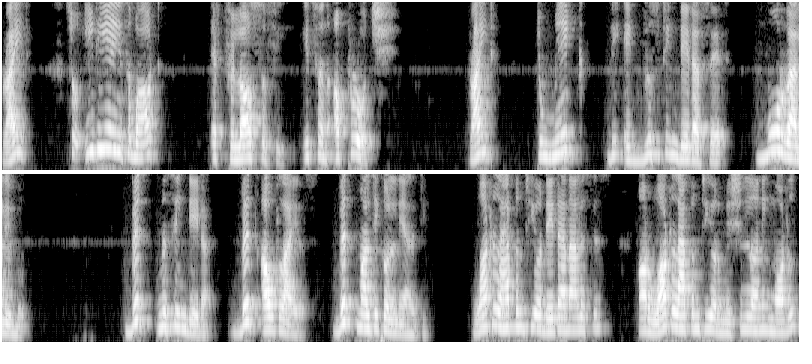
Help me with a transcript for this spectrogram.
right? So EDA is about a philosophy. It's an approach, right? To make the existing data set more valuable with missing data, with outliers, with multicollinearity what will happen to your data analysis or what will happen to your machine learning model?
